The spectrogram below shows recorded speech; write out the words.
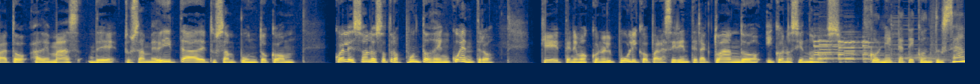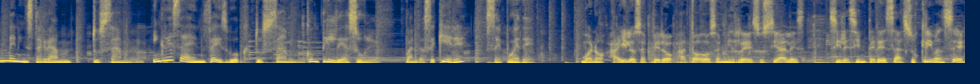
Pato, además de Tusan Medita, de tusan.com, ¿cuáles son los otros puntos de encuentro que tenemos con el público para seguir interactuando y conociéndonos? Conéctate con tu Sam en Instagram, tu Sam. Ingresa en Facebook, tu Sam con tilde azul. Cuando se quiere, se puede. Bueno, ahí los espero a todos en mis redes sociales. Si les interesa, suscríbanse.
